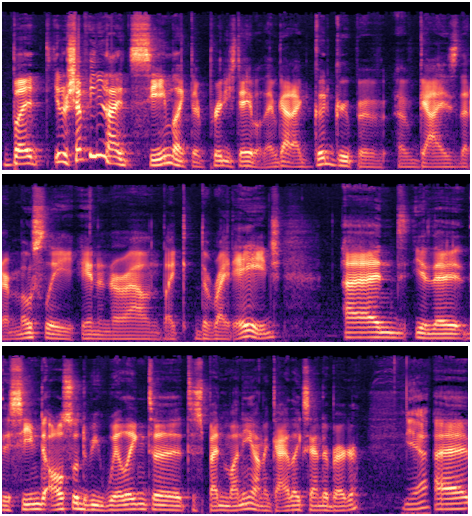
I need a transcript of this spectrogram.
But you know, Sheffield United seem like they're pretty stable. They've got a good group of, of guys that are mostly in and around like the right age, and you know, they they seem also to be willing to to spend money on a guy like Sander Berge. yeah Uh,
